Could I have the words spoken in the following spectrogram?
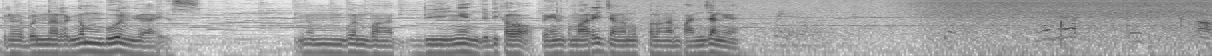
benar-benar ngembun guys. Ngembun banget. Dingin. Jadi kalau pengen kemari jangan lupa lengan panjang ya. Ah.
